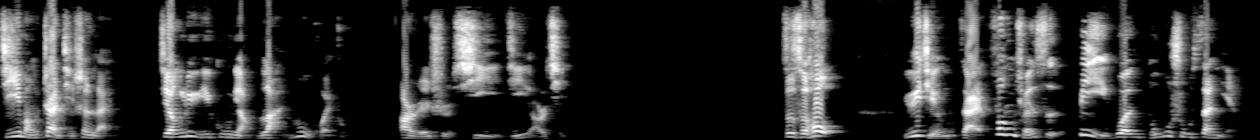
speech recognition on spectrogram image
急忙站起身来，将绿衣姑娘揽入怀中，二人是喜极而泣。自此后，于景在风泉寺闭关读书三年。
